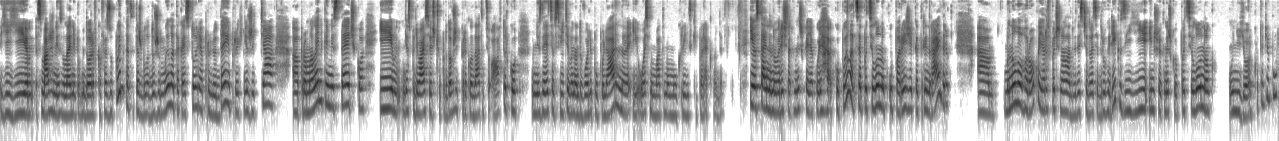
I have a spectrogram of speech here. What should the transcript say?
її смажені зелені помідори в кафе Зупинка. Це теж була дуже мила така історія про людей, про їхнє життя, про маленьке містечко. І я сподіваюся, що продовжать перекладати цю авторку. Мені здається, в світі вона доволі популярна, і ось ми матимемо українські переклади. І остання новорічна книжка, яку я купила, це поцілунок у Парижі Катрін Райдер. Минулого року я розпочинала 2022 рік з її іншою книжкою Поцілунок у Нью-Йорку тоді був.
